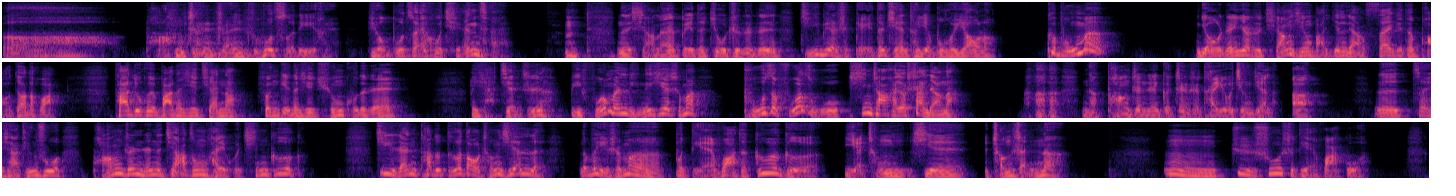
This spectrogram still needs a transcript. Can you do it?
啊，庞真人如此厉害，又不在乎钱财。哼，那想来被他救治的人，即便是给他钱，他也不会要了。可不嘛，有人要是强行把银两塞给他跑掉的话，他就会把那些钱呢分给那些穷苦的人。哎呀，简直啊，比佛门里那些什么菩萨佛祖心肠还要善良呢！哈哈，那庞真人可真是太有境界了啊！呃，在下听说庞真人的家中还有个亲哥哥，既然他都得道成仙了，那为什么不点化他哥哥也成仙成神呢？嗯，据说是点化过，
